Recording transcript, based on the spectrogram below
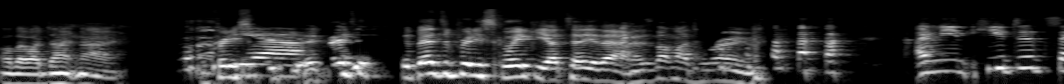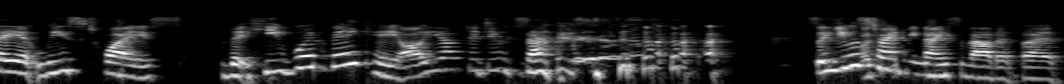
although I don't know, they're pretty. Yeah. The beds, are, the beds are pretty squeaky. I'll tell you that. And there's not much room. I mean, he did say at least twice that he would vacate. All you have to do is ask. so he was I trying to be nice about it, but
